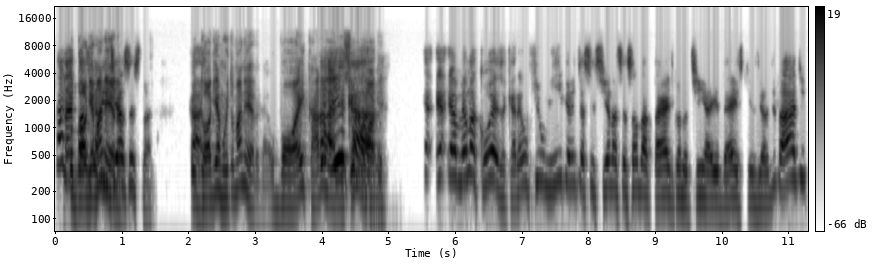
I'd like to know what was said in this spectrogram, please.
Cara, O dog é maneiro. essa história. O Cara. dog é muito maneiro, cara. O boy, cara, E aí, é cara? dog. É, é a mesma coisa, cara. É um filminho que a gente assistia na sessão da tarde, quando tinha aí 10, 15 anos de idade.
